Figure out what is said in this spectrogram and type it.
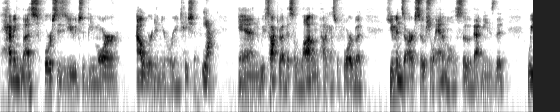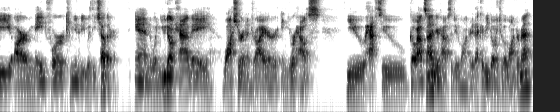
having less forces you to be more outward in your orientation. yeah. And we've talked about this a lot on the podcast before, but humans are social animals. So that means that we are made for community with each other. And when you don't have a washer and a dryer in your house, you have to go outside of your house to do laundry. That could be going to a laundromat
